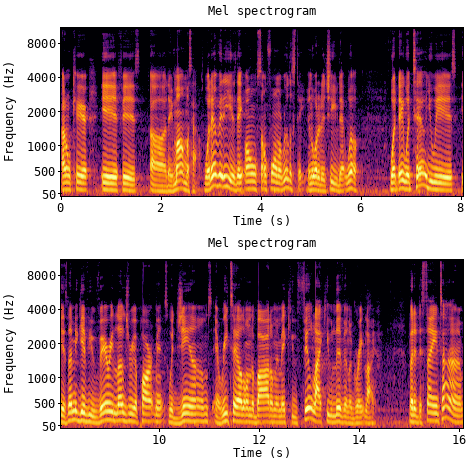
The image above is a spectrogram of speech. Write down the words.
I don't care if it's uh, their mama's house. Whatever it is, they own some form of real estate in order to achieve that wealth. What they would tell you is, is let me give you very luxury apartments with gyms and retail on the bottom and make you feel like you live in a great life. But at the same time,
